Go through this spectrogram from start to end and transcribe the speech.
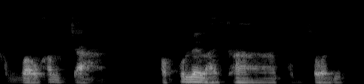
คำเบาคำจาขอบคุณหลาย ๆ ครับผมสวัสดี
